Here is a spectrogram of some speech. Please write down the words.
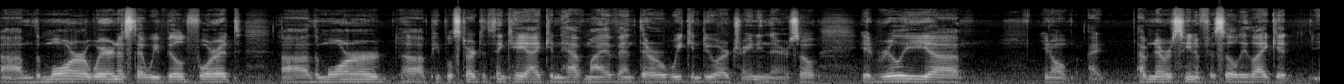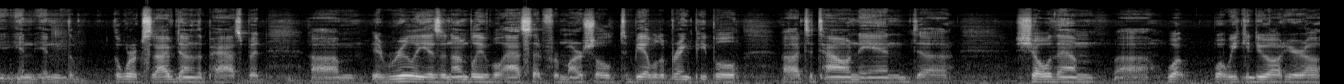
um, the more awareness that we build for it, uh, the more uh, people start to think, hey, I can have my event there or we can do our training there. So it really, uh, you know, I, I've never seen a facility like it in, in the, the works that I've done in the past, but um, it really is an unbelievable asset for Marshall to be able to bring people uh, to town and uh, show them uh, what what we can do out here, uh,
